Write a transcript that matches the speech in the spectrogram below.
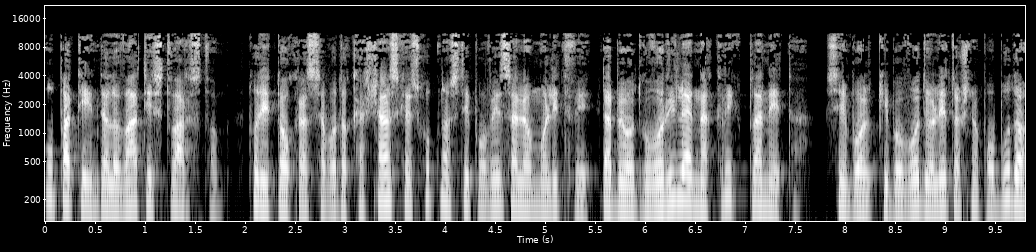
Upati in delovati s stvarstvom. Tudi tokrat se bodo krščanske skupnosti povezale v molitvi, da bi odgovorile na krik planeta. Simbol, ki bo vodil letošnjo pobudo,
